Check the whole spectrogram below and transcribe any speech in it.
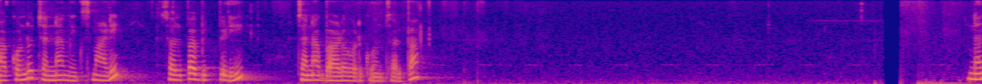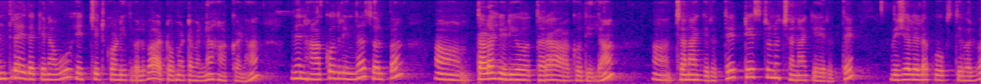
ಹಾಕ್ಕೊಂಡು ಚೆನ್ನಾಗಿ ಮಿಕ್ಸ್ ಮಾಡಿ ಸ್ವಲ್ಪ ಬಿಟ್ಬಿಡಿ. ಚೆನ್ನಾಗಿ ಬಾಡೋವರೆಗೂ ಒಂದು ಸ್ವಲ್ಪ. ನಂತರ ಇದಕ್ಕೆ ನಾವು ಹೆಚ್ಚಿಟ್ಕೊಂಡಿದ್ವಲ್ವ, ಆ ಟೊಮೆಟೊವನ್ನು ಹಾಕೋಣ. ಇದನ್ನು ಹಾಕೋದ್ರಿಂದ ಸ್ವಲ್ಪ ತಳ ಹಿಡಿಯೋ ಥರ ಆಗೋದಿಲ್ಲ. ಚೆನ್ನಾಗಿರುತ್ತೆ ಟೇಸ್ಟೂ ಚೆನ್ನಾಗೇ ಇರುತ್ತೆ. ವಿಷಲೆಲ್ಲ ಕೂಗಿಸ್ತೀವಲ್ವ,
